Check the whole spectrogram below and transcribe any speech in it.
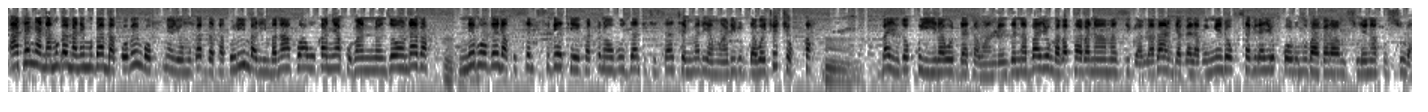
ate nga namugamba ne mugamba kobe ng'ofunye oyo omugagga takulimbalimba n'akwawukanya ku banno nze ondaba Mhm. ne bw'ogenda ku sent sigeeti ekato n'obuuza nti kisaakye mariyamu ali luddawo ekyo kyokka Mm. Bayinza okuyiyirawo data wange. Nze navaayo nga bakaaba n'amaziga nga banjagala bwe ŋŋenda okusabirayo ko olumu baagala musule na kusula.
